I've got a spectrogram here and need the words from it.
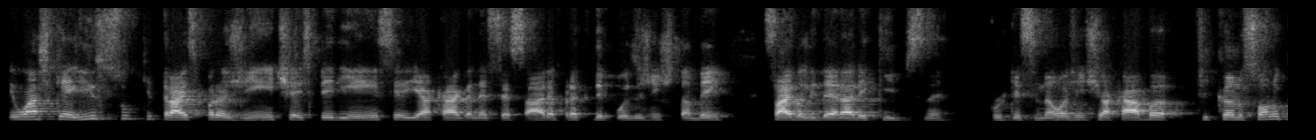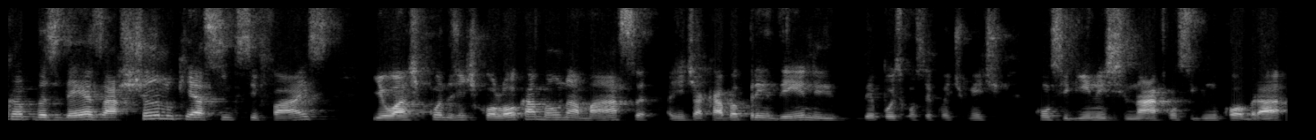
Eu acho que é isso que traz para a gente a experiência e a carga necessária para que depois a gente também saiba liderar equipes, né? porque senão a gente acaba ficando só no campo das ideias, achando que é assim que se faz. E eu acho que quando a gente coloca a mão na massa, a gente acaba aprendendo e depois, consequentemente, conseguindo ensinar, conseguindo cobrar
